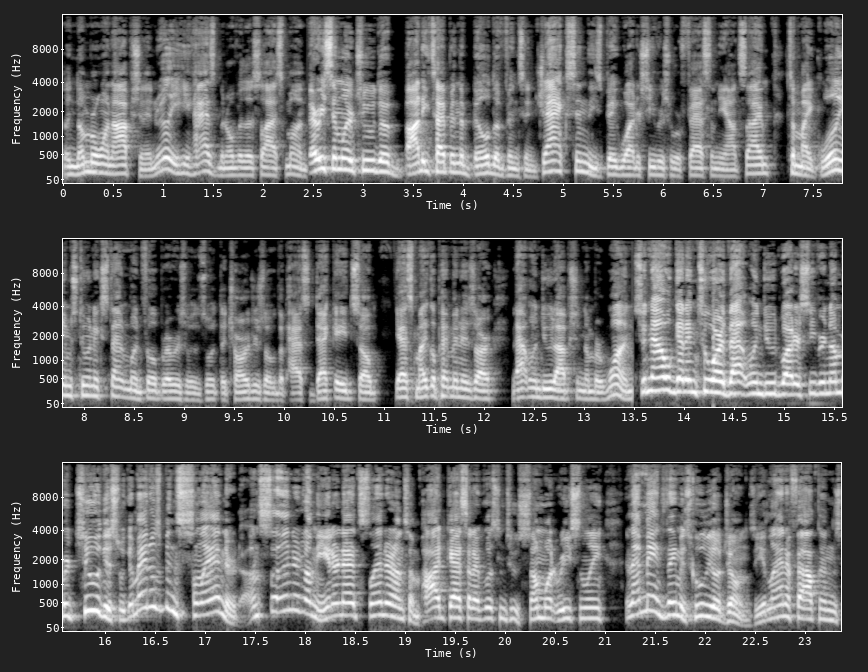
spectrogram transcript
the number one option, and really he has been over this last month. Very similar to the body type and the build of Vincent Jackson, these big wide receivers who were fast on the outside, to Mike Williams to an extent when Philip Rivers was with the Chargers over the past decade. So yes, Michael Pittman is our that one dude option number one. So now we'll get into our that one dude wide receiver number two this week. A man who's been slandered, unslandered on the internet, slandered on some podcasts that I've listened to somewhat recently, and that man's name is Julio Jones, the Atlanta Falcons'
